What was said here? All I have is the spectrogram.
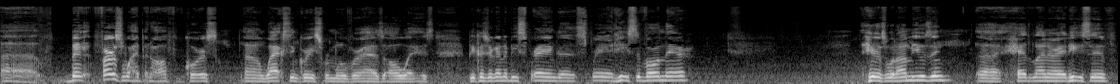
uh, first wipe it off, of course. Uh, wax and grease remover, as always, because you're going to be spraying a spray adhesive on there. Here's what I'm using, uh, headliner adhesive.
